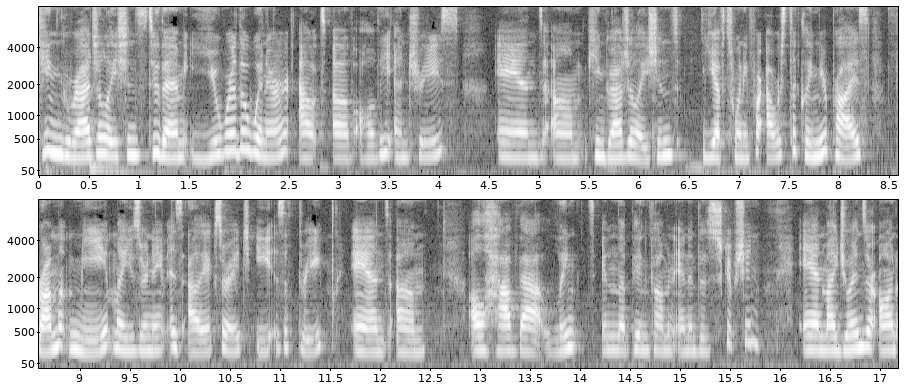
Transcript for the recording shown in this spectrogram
congratulations to them. You were the winner out of all the entries. And um, congratulations. You have 24 hours to claim your prize from me. My username is AlliexRH. E is a 3. And um, I'll have that linked in the pinned comment and in the description. And my joins are on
